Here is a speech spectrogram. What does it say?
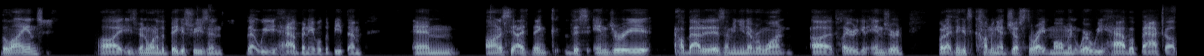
the Lions. Uh, he's been one of the biggest reasons that we have been able to beat them. And honestly, I think this injury, how bad it is, I mean, you never want a player to get injured, but I think it's coming at just the right moment where we have a backup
